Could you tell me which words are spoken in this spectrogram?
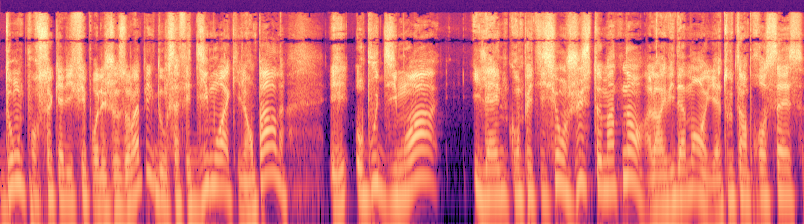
donc pour se qualifier pour les Jeux Olympiques. Donc ça fait dix mois qu'il en parle, et au bout de dix mois. Il a une compétition juste maintenant. Alors évidemment, il y a tout un process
